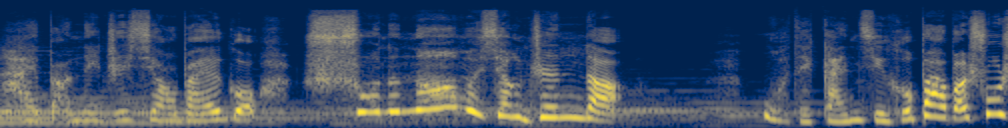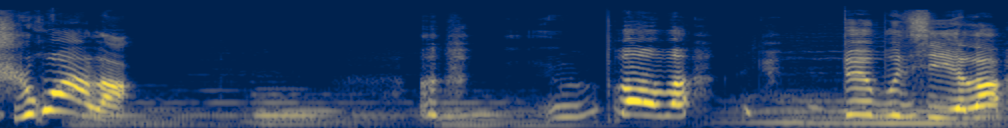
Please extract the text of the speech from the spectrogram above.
还把那只小白狗说的那么像真的，我得赶紧和爸爸说实话了。爸爸，对不起了，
